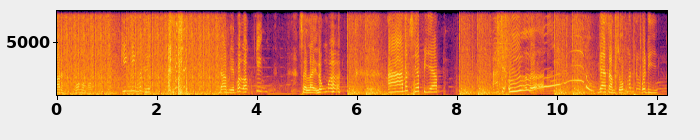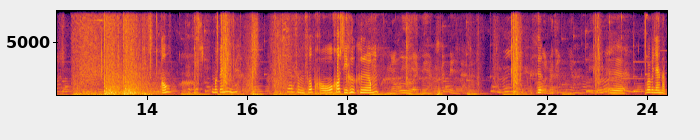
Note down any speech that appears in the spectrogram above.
วๆน่ะงงงงยิงยิงมันถึกดาเมจมันล็อกกิ้งสไลด์ลงมาอ่ามันเสียเปรียบอ่าเสียเออยาสามศพมันดูบดีเอ้ามันก็นี่ไหมยาสามศพเขาเขาสีฮึกเหิมเนาะเออไอ้เบี้ยมันเป็นแต่นะเอื่นมาทั้งยำเท่าดีเออว่าเป็นหยังหนัก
